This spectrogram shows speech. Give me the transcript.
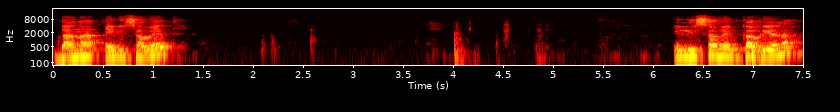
Dana Elizabeth. Elizabeth Gabriela.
